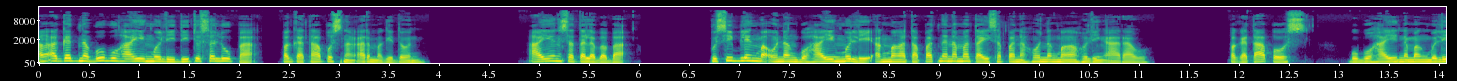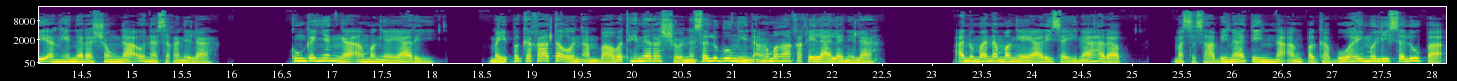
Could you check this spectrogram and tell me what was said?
ang agad na bubuhaying muli dito sa lupa pagkatapos ng Armageddon. Ayon sa talababa, posibleng maunang buhaying muli ang mga tapat na namatay sa panahon ng mga huling araw. Pagkatapos, bubuhayin namang muli ang henerasyong nauna sa kanila. Kung ganyan nga ang mangyayari, may pagkakataon ang bawat henerasyon na salubungin ang mga kakilala nila. Ano man ang mangyayari sa hinaharap, masasabi natin na ang pagkabuhay muli sa lupa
